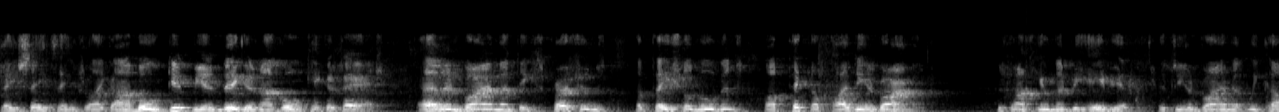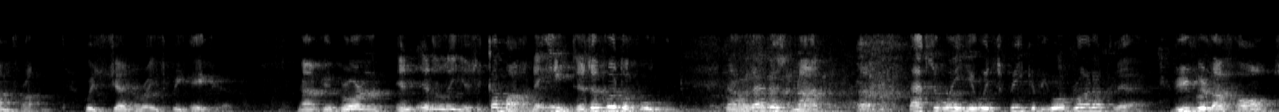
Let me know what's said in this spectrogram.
They say things like, I'm old, get me a nigger and I'll go and kick his ass. That environment, the expressions, the facial movements are picked up by the environment. It's not human behavior, it's the environment we come from which generates behavior. Now, if you're brought up in Italy, you say, come on, eat, there's a good food. Now, that is not, uh, that's the way you would speak if you were brought up there. Vive la France,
